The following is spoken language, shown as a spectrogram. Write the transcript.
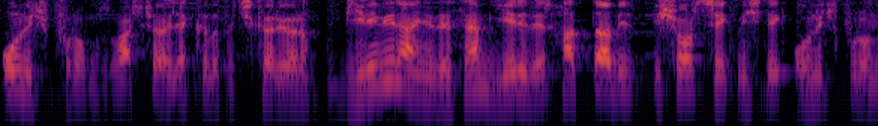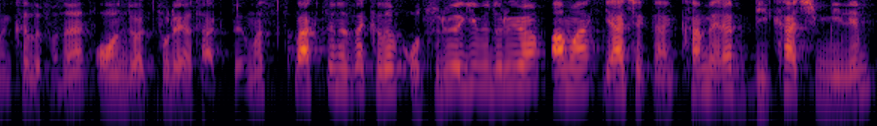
13 Pro'muz var. Şöyle kılıfı çıkarıyorum. Birebir aynı desem yeridir. Hatta biz bir shorts çekmiştik. 13 Pro'nun kılıfını 14 Pro'ya taktığımız. Baktığınızda kılıf oturuyor gibi duruyor ama gerçekten kamera birkaç milim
